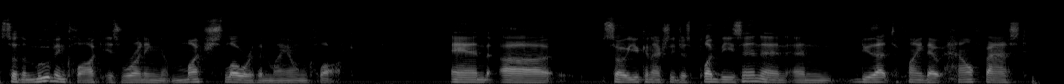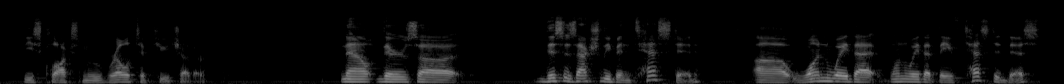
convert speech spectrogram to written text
So the moving clock is running much slower than my own clock. And uh, so you can actually just plug these in and, and do that to find out how fast these clocks move relative to each other. Now, there's uh, this has actually been tested. Uh, one way that one way that they've tested this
